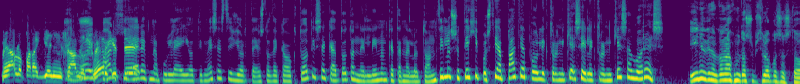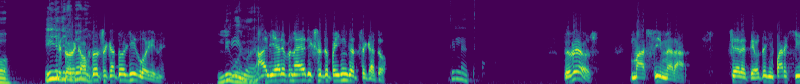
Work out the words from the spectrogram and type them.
με άλλο παραγγέλνεις, άλλο Εδώ σου υπάρχει έρχεται. έρευνα που λέει ότι μέσα στις γιορτές το 18% των Ελλήνων καταναλωτών δήλωσε ότι έχει υποστεί απάτη από ηλεκτρονικές, σε ηλεκτρονικές αγορές. Είναι δυνατόν να έχουμε τόσο ψηλό ποσοστό; Είναι Και το δυνατόν. 18% λίγο είναι. Λίγο, Λίγο, είναι. ε. Άλλη έρευνα έδειξε το 50%. Τι λέτε. Βεβαίως. Μα σήμερα, ξέρετε, όταν υπάρχει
